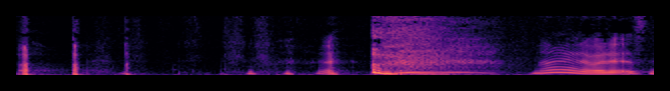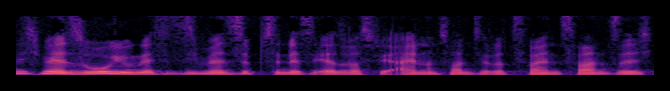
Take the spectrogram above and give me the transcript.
Nein, aber der ist nicht mehr so jung, der ist jetzt nicht mehr 17, der ist eher sowas wie 21 oder 22.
